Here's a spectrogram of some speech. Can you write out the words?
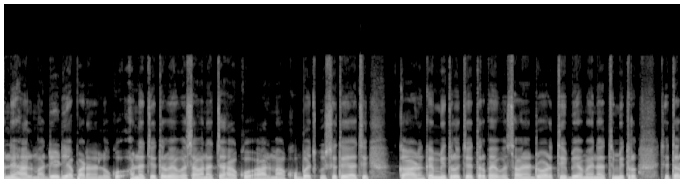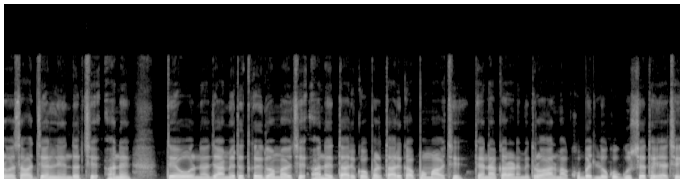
અને હાલમાં ડેડિયાપાડાના લોકો અને ચેતરભાઈ વસાવાના ચાહકો હાલમાં ખૂબ જ ગુસ્સે થયા છે. કારણ કે મિત્રો, ચેતરભાઈ વસાવાને દોઢથી બે મહિનાથી મિત્રો ચેતર વસાવા જેલની અંદર છે અને તેઓના જામીન રદ કરી દેવામાં આવે છે અને તારીખો પર તારીખ આપવામાં આવે છે. તેના કારણે મિત્રો હાલમાં ખૂબ જ લોકો ગુસ્સે થયા છે.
